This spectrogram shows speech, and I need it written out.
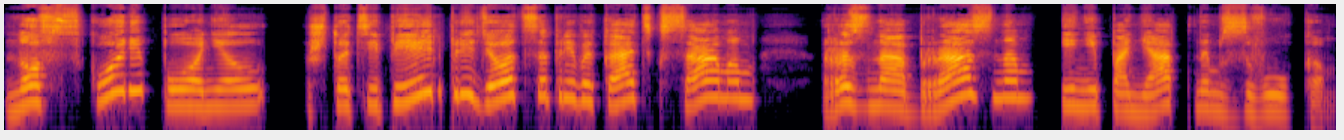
Но вскоре понял, что теперь придется привыкать к самым разнообразным и непонятным звукам.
